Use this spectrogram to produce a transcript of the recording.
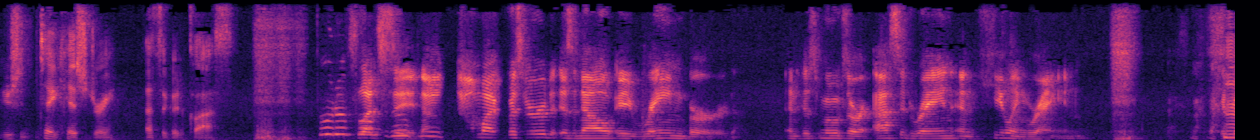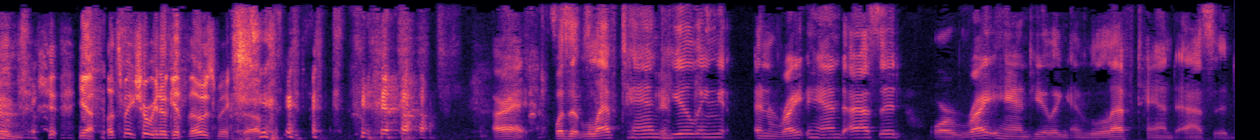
you should take history. That's a good class. So let's see. Now, now my wizard is now a rain bird, and his moves are acid rain and healing rain. Hmm. yeah, let's make sure we don't get those mixed up. yeah. All right. Was it left hand healing and right hand acid, or right hand healing and left hand acid?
